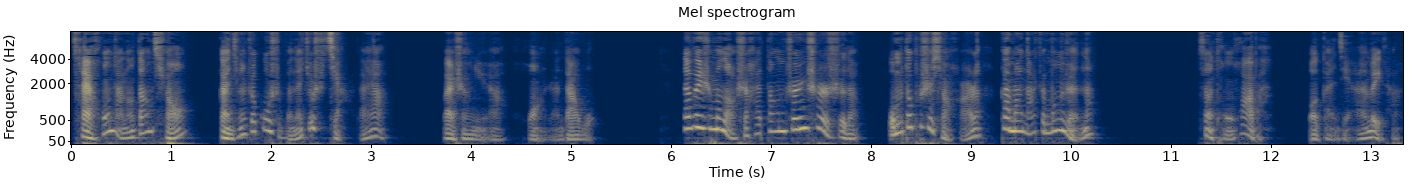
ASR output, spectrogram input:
彩虹哪能当桥？感情这故事本来就是假的呀！外甥女啊，恍然大悟。那为什么老师还当真事儿似的？我们都不是小孩了，干嘛拿着蒙人呢？算童话吧，我赶紧安慰他。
